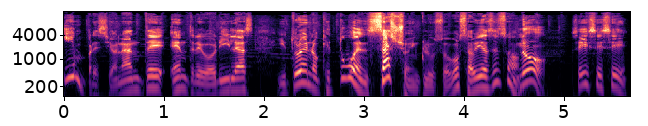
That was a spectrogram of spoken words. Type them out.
impresionante entre Gorilas y Trueno, que tuvo ensayo incluso. ¿Vos sabías eso? No. Sí, sí, sí.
